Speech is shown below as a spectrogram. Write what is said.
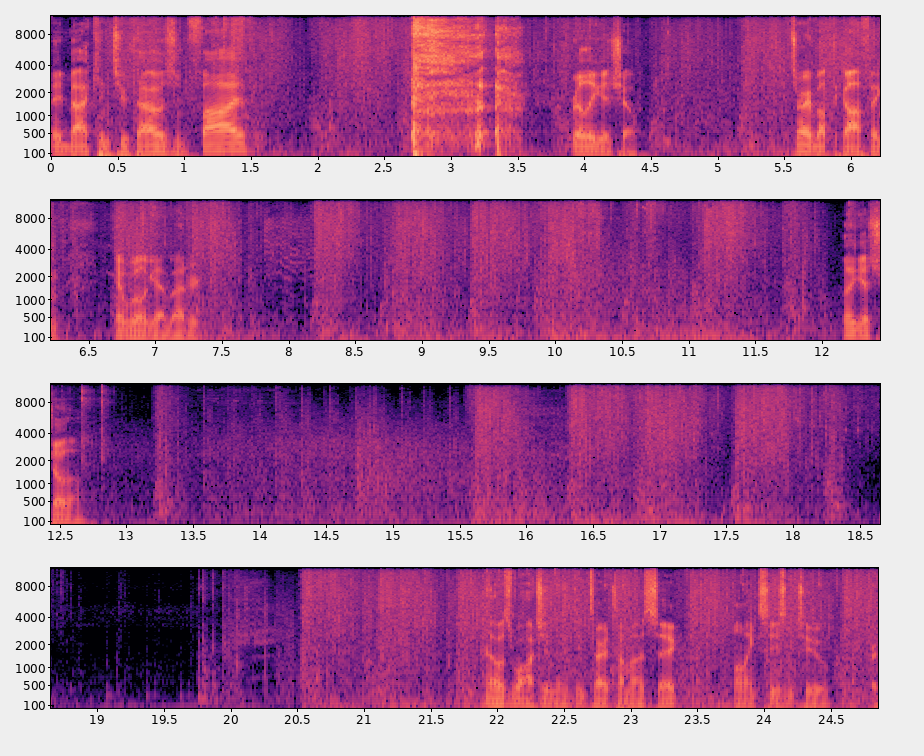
Made back in 2005. really good show. Sorry about the coughing. It will get better. Really good show, though. I was watching it the entire time I was sick. On like season two. Or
